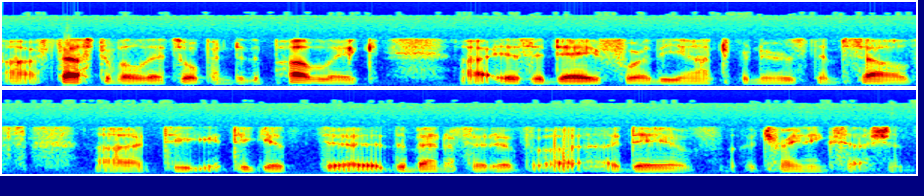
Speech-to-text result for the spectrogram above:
uh, festival that's open to the public uh, is a day for the entrepreneurs themselves uh, to to get the benefit of uh, a day of training sessions.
